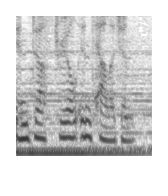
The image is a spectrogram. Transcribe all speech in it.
Industrial Intelligence.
